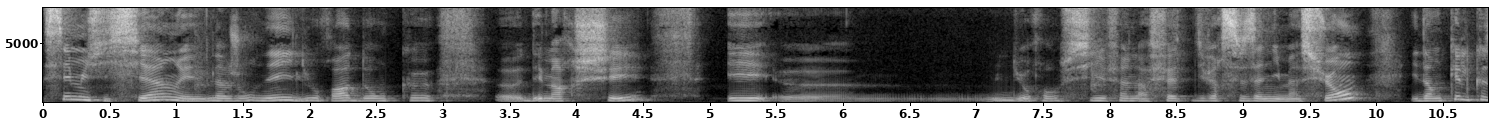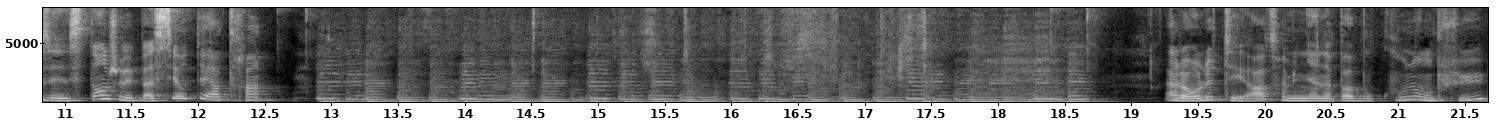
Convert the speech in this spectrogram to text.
ces musiciens et la journée il y aura donc euh, euh, des marchés et euh, il y aura aussi enfin, la fête diverses animations et dans quelques instants je vais passer au théâtre. Alors le théâtre, mais il n'y en a pas beaucoup non plus.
